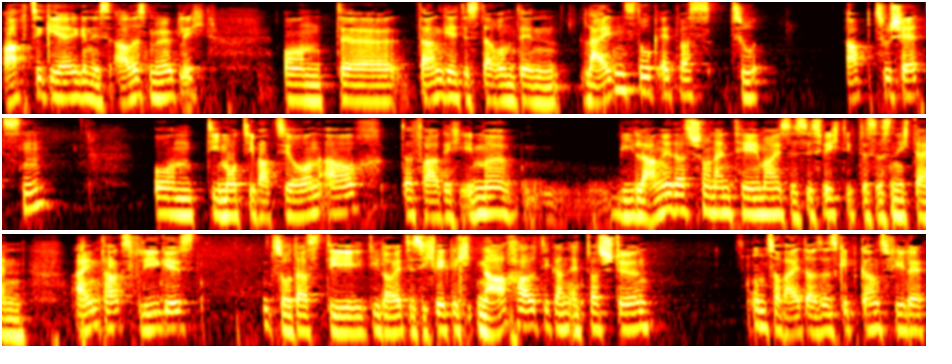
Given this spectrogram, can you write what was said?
80-Jährigen ist alles möglich. Und äh, dann geht es darum, den Leidensdruck etwas zu abzuschätzen und die Motivation auch. Da frage ich immer, wie lange das schon ein Thema ist. Es ist wichtig, dass es nicht ein Eintagsflieg ist, so dass die, die Leute sich wirklich nachhaltig an etwas stören und so weiter. Also es gibt ganz viele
